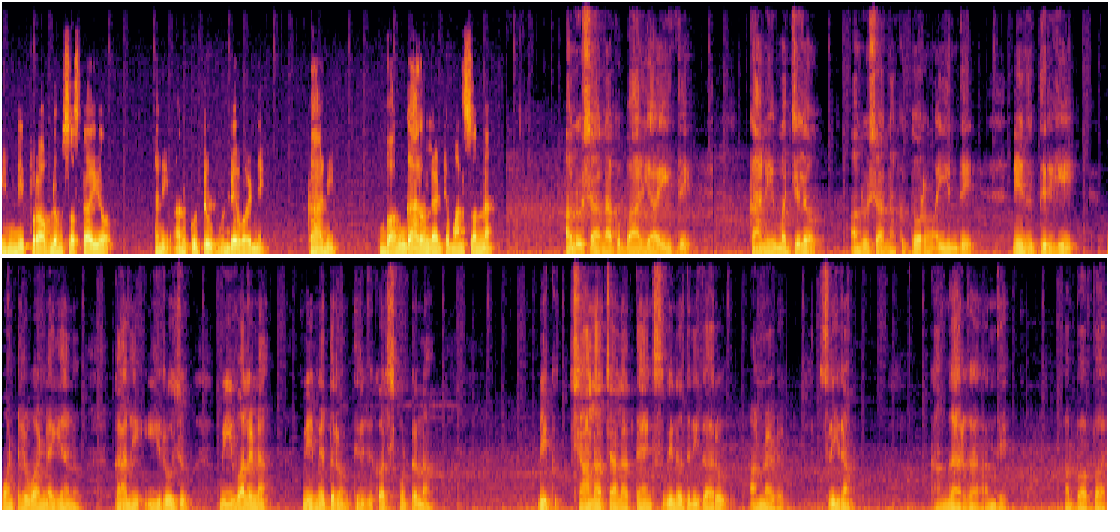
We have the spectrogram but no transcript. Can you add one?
ఎన్ని ప్రాబ్లమ్స్ వస్తాయో అని అనుకుంటూ ఉండేవాడిని. కానీ బంగారం లాంటి మనసున్న అనుష నాకు భార్య అయింది. కానీ మధ్యలో అనుష నాకు దూరం అయ్యింది నేను తిరిగి ఒంటరి వాడిని అయ్యాను. కానీ ఈరోజు మీ వలన మేమిద్దరం తిరిగి కలుసుకుంటున్నాం. మీకు చాలా చాలా థ్యాంక్స్ వినోదిని గారు అన్నాడు. శ్రీరామ్ కంగారుగా అంది. అబ్బాబ్బా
